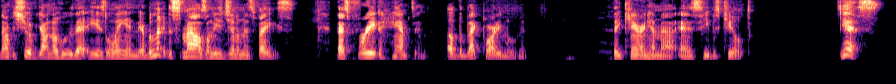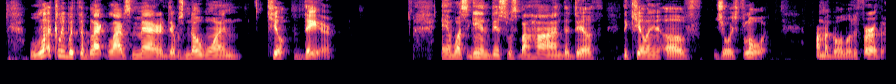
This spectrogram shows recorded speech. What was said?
Not for sure if y'all know who that is laying there, but look at the smiles on these gentlemen's face. That's Fred Hampton of the Black Party movement. They carrying him out as he was killed. Yes. Luckily, with the Black Lives Matter, there was no one killed there. And once again, this was behind the death, the killing of George Floyd. I'm going to go a little further.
